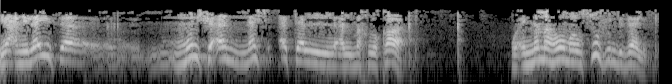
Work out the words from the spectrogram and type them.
يعني ليس منشأ نشأة المخلوقات وإنما هو موصوف بذلك.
